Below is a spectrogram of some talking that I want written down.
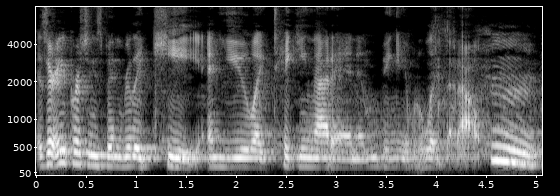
is there any person who's been really key and you like taking that in and being able to live that out? Hmm.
